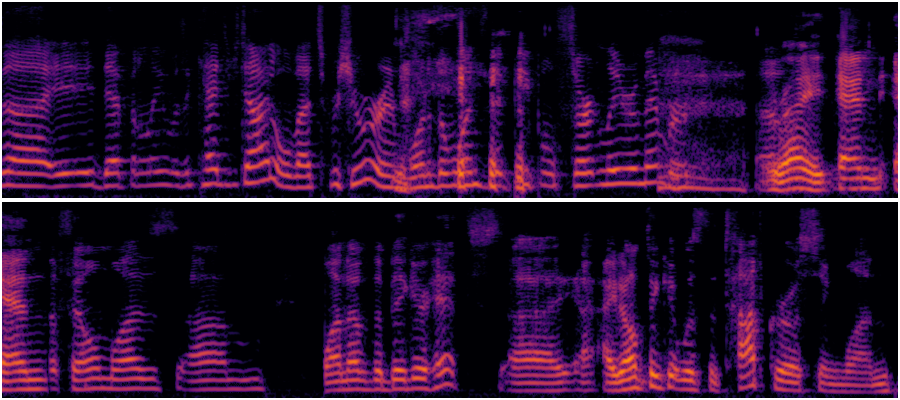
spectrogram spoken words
uh, it it definitely was a catchy title, that's for sure, and one of the ones that people certainly remember. Uh, right and and the film was um one of the bigger hits. Uh i don't think it was the top grossing one.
